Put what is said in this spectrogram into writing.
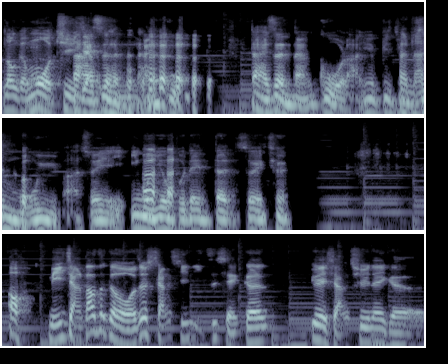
弄个默剧，但还是很难过，但还是很难过啦，因为毕竟不是母语嘛，所以英文又不认得，所以就。哦，你讲到这个，我就想起你之前跟月想去那个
